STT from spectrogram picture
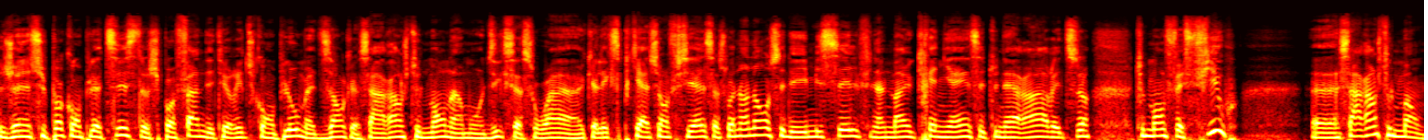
Je ne suis pas complotiste, je suis pas fan des théories du complot, mais disons que ça arrange tout le monde en maudit que ce soit euh, que l'explication officielle, ce soit non, non, c'est des missiles finalement ukrainiens, c'est une erreur et tout ça. Tout le monde fait fiou. Euh, ça arrange tout le monde.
